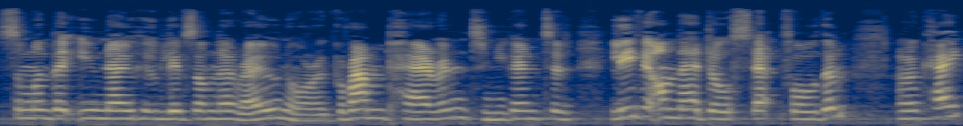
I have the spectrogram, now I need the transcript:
someone that you know who lives on their own or a grandparent and you're going to leave it on their doorstep for them, okay,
